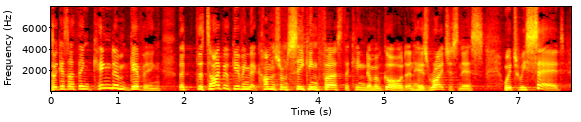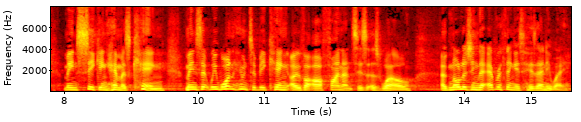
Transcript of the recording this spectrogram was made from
Because I think kingdom giving, the, the type of giving that comes from seeking first the kingdom of God and his righteousness, which we said means seeking him as king, means that we want him to be king over our finances as well, acknowledging that everything is his anyway.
